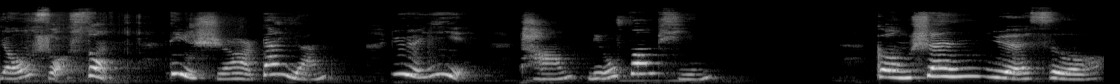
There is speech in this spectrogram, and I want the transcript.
有所诵第十二单元《月夜》唐·刘方平。更深月色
